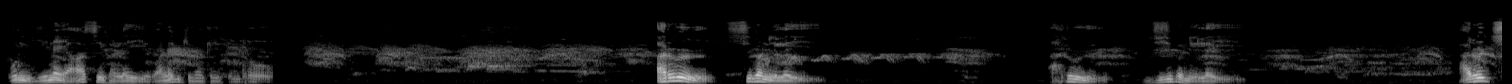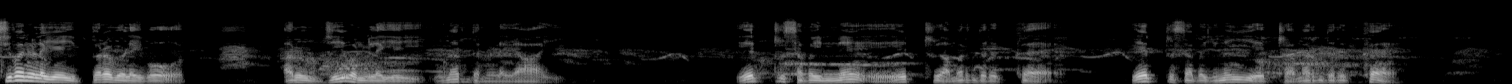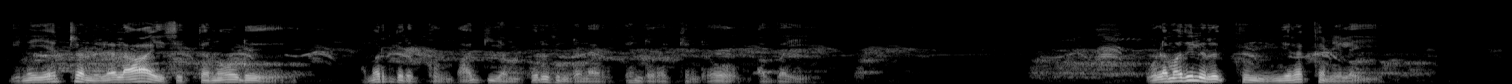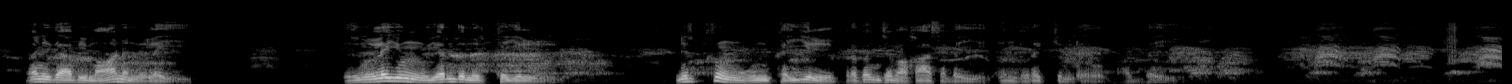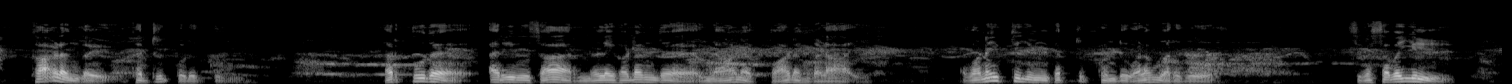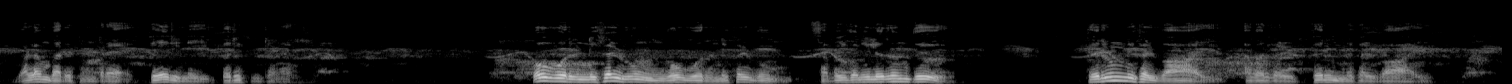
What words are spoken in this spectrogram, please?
உன் இணை ஆசிகளை வழங்கி மகிழ்கின்றோம் அருள் சிவநிலை. அருள் ஜீவநிலை. அருள் சிவநிலையை பெற விளைவோர். அருள் ஜீவநிலையை உணர்ந்த நிலையாய். ஏற்று சபையினே ஏற்று அமர்ந்திருக்க ஏற்று சபை இணை ஏற்று அமர்ந்திருக்க இணையேற்ற நிழலாய் சித்தனோடு அமர்ந்திருக்கும் பாக்கியம் பெறுகின்றனர் என்றுரைக்கின்றோம் அவ்வை. உளமதில் இருக்கும் இரக்க நிலை மனித அபிமான நிலை. இருநிலையும் உயர்ந்து நிற்கையில் நிற்கும் உன் கையில் பிரபஞ்ச மகாசபை என்றுரைக்கின்றோம் அவ்வை. காலங்கள் கற்றுக் கொடுக்கும். அற்புத அறிவுசார் நிலை கடந்த ஞான பாடங்களாய் அவனைத்தையும் கற்றுக்கொண்டு வளம் வருவோர். சிவசபையில் வளம் வருகின்ற பேரினை பெறுகின்றனர். ஒவ்வொரு நிகழ்வும் ஒவ்வொரு நிகழ்வும் சபைகளிலிருந்து பெரும் நிகழ்வாய் அவர்கள் பெரும் நிகழ்வாய்.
